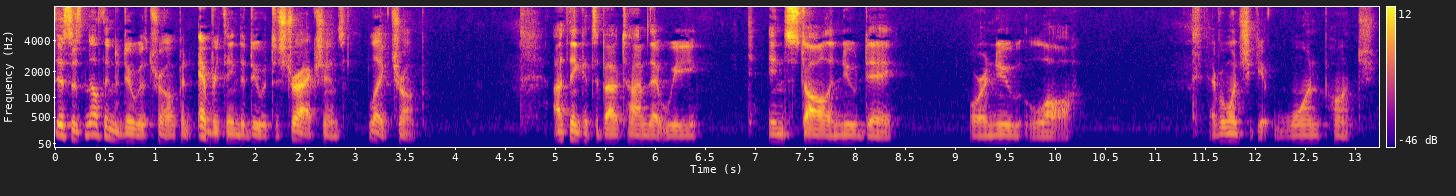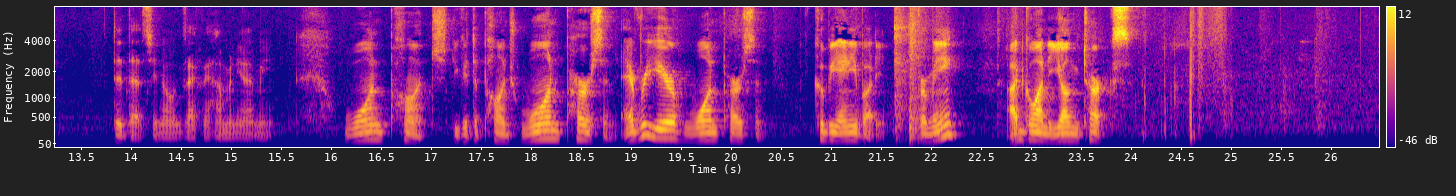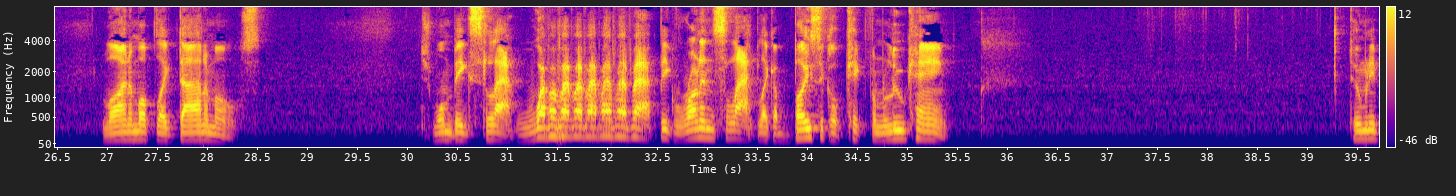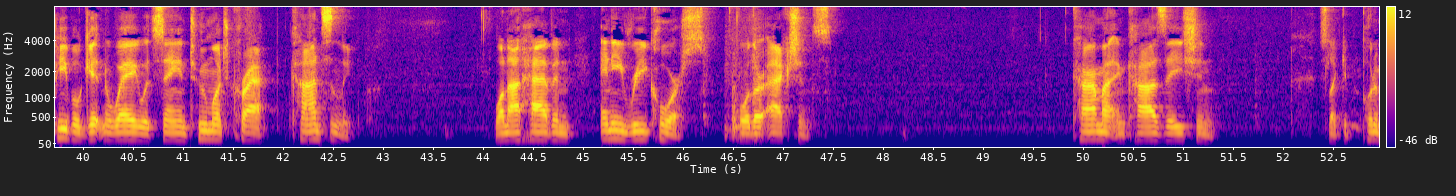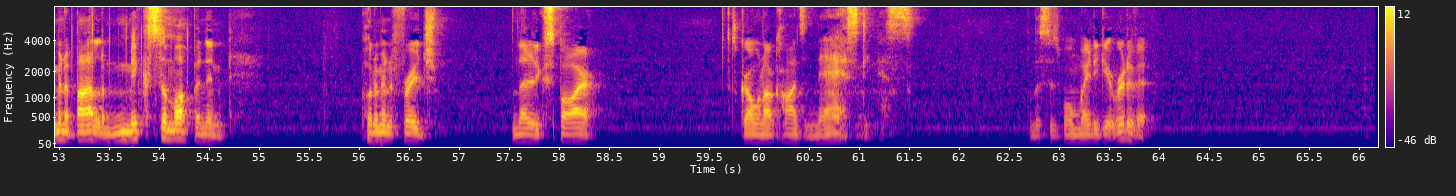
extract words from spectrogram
This has nothing to do with Trump and everything to do with distractions like Trump. I think it's about time that we install a new day or a new law. Everyone should get one punch. Did that so you know exactly how many I mean. One punch. You get to punch one person. Every year, one person. Could be anybody. For me, I'd go on to Young Turks. Line them up like dynamos. Just one big slap. Whap, whap, whap, whap, whap, whap, whap. Big running slap like a bicycle kick from Liu Kang. Too many people getting away with saying too much crap constantly while not having any recourse for their actions. Karma and causation. It's like you put them in a bottle and mix them up and then put them in the fridge. Let it expire. It's growing all kinds of nastiness. This is one way to get rid of it.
